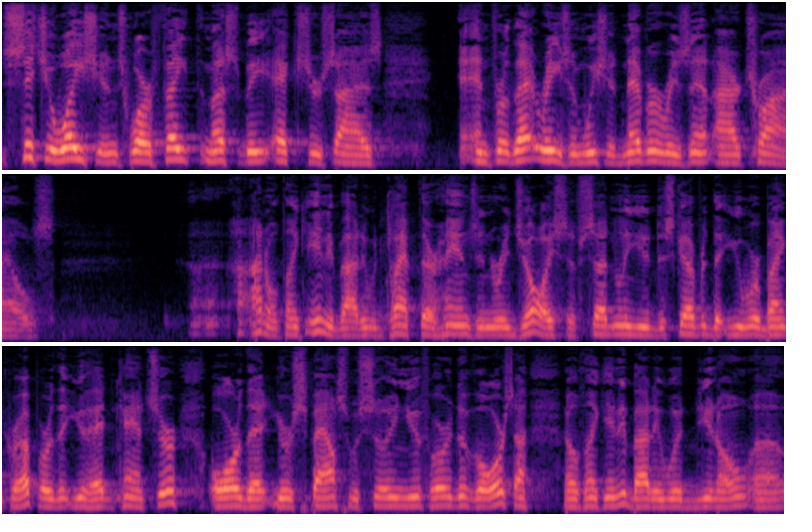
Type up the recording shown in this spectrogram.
situations where faith must be exercised. And for that reason, we should never resent our trials. I don't think anybody would clap their hands and rejoice if suddenly you discovered that you were bankrupt or that you had cancer or that your spouse was suing you for a divorce. I don't think anybody would, you know, uh,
